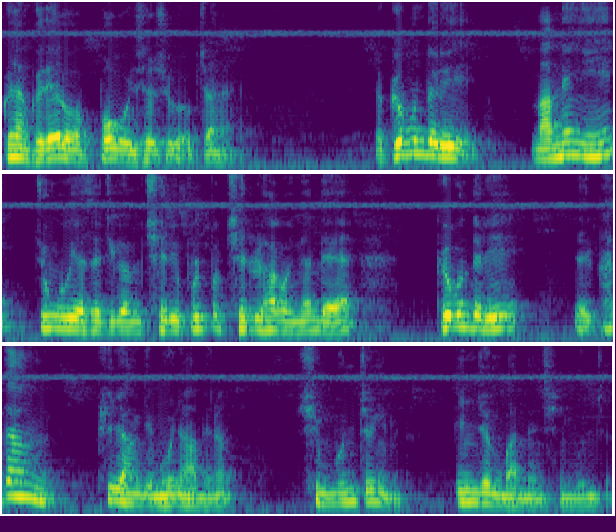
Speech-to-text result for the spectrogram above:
그냥 그대로 보고 있을 수 없잖아요. 그분들이 만 명이 중국에서 지금 체류, 불법 체류를 하고 있는데 그분들이 가장 필요한 게 뭐냐 하면은 신분증입니다. 인정받는 신분증.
